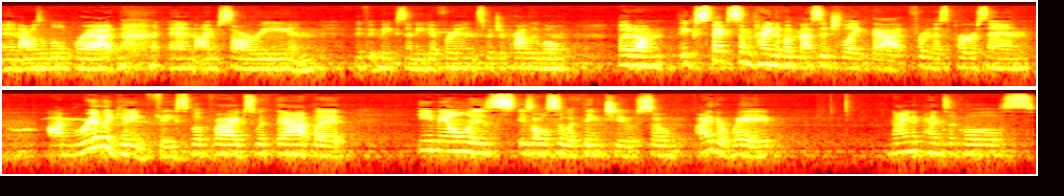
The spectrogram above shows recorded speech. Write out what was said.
and I was a little brat and I'm sorry and if it makes any difference, which it probably won't. But um, expect some kind of a message like that from this person. I'm really getting Facebook vibes with that, but email is, is also a thing too. So either way, Nine of Pentacles.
